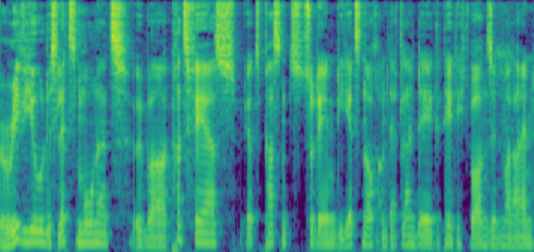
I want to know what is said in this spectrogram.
Review des letzten Monats, über Transfers, jetzt passend zu denen, die jetzt noch am Deadline Day getätigt worden sind, mal ein,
